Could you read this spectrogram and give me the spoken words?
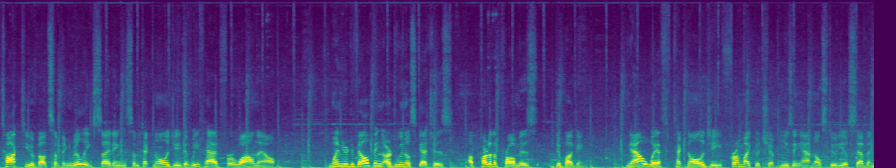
talk to you about something really exciting, some technology that we've had for a while now. When you're developing Arduino sketches, a part of the problem is debugging. Now with technology from Microchip using Atmel Studio 7,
